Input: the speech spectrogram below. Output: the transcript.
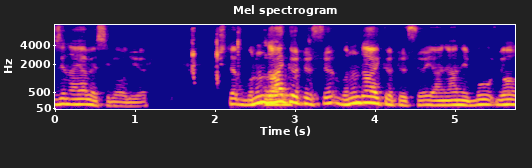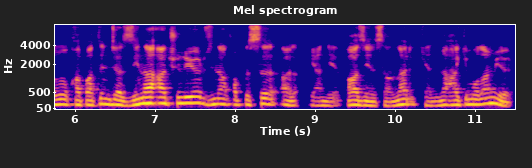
Zinaya vesile oluyor. İşte bunun daha kötüsü, bunun daha kötüsü yani hani bu yolu kapatınca zina açılıyor. Zina kapısı yani bazı insanlar kendine hakim olamıyor.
